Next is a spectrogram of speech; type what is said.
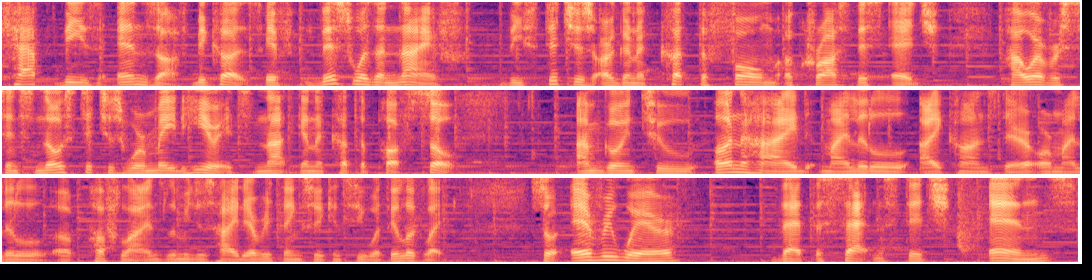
cap these ends off because if this was a knife, the stitches are gonna cut the foam across this edge. However, since no stitches were made here, it's not gonna cut the puff. So I'm going to unhide my little icons there or my little uh, puff lines. Let me just hide everything so you can see what they look like. So everywhere that the satin stitch ends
